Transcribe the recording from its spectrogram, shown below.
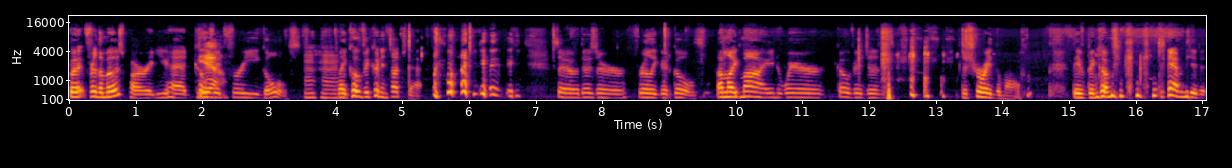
but for the most part, you had COVID free yeah. goals. Mm-hmm. Like COVID couldn't touch that. so those are really good goals. Unlike mine, where COVID just destroyed them all. They've become contaminated.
